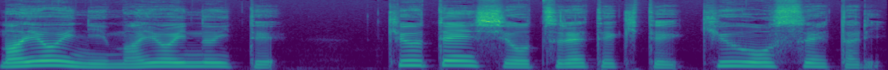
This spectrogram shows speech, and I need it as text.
迷いに迷い抜いて急天使を連れてきて急を据えたり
